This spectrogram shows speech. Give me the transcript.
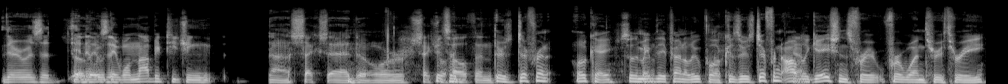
There was a, So and it they, was they a, will not be teaching uh, sex ed or sexual a- health and There's different. Okay, so maybe they found a loophole because there's different obligations for for one through three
